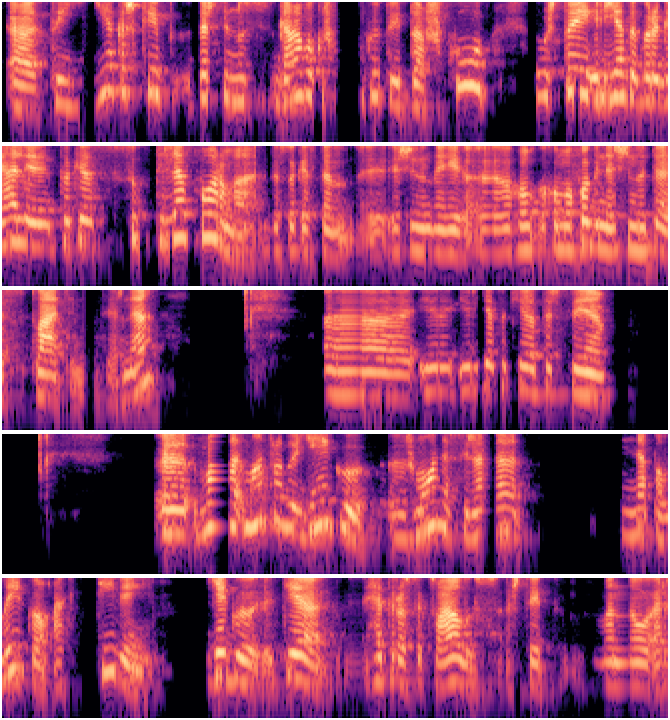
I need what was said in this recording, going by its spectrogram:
tai jie kažkaip tarsi gavo kažkokių tai taškų už tai ir jie dabar gali tokią subtilę formą visokias ten, žinai, homofobinės žinutės platinti, ar ne? Ir, ir jie tokie tarsi, man, man atrodo, jeigu žmonės yra nepalaiko aktyviai, jeigu tie heteroseksualūs, aš taip manau, ar,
